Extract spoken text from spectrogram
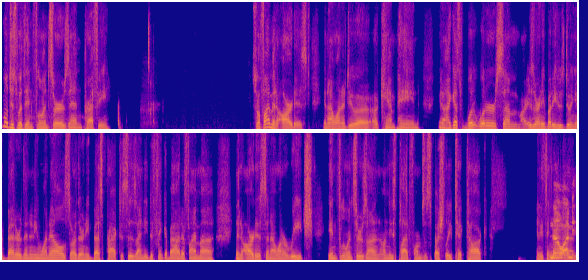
Well, just with influencers and Preffy. So if I'm an artist and I want to do a, a campaign, you know, I guess what what are some? Is there anybody who's doing it better than anyone else? Are there any best practices I need to think about if I'm a an artist and I want to reach influencers on on these platforms, especially TikTok? Anything? No, like I mean.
